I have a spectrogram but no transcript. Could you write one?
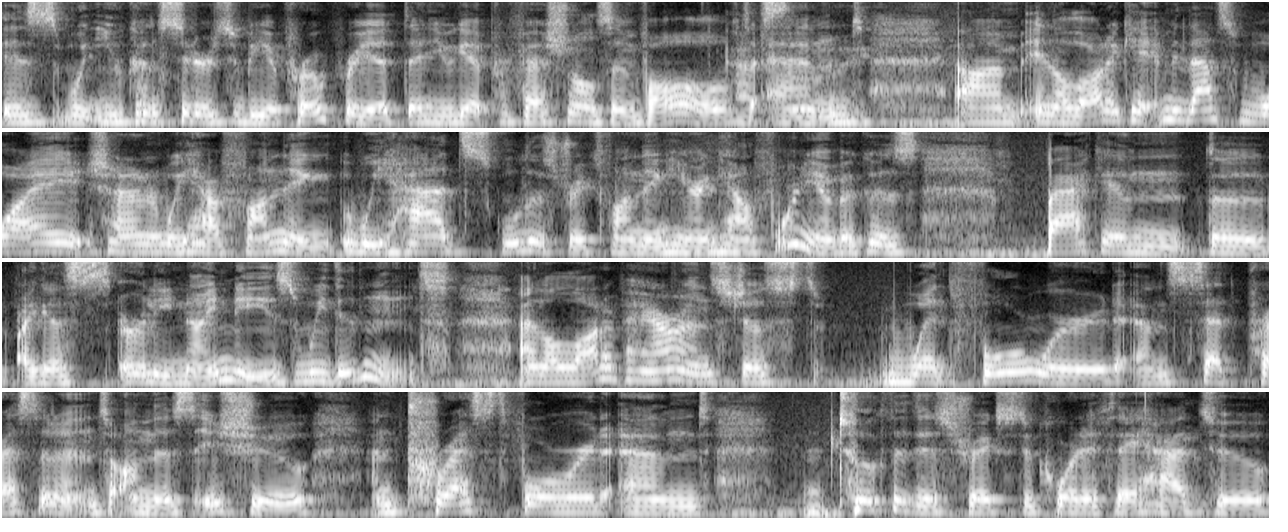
is what you consider to be appropriate, then you get professionals involved. Absolutely. And um, in a lot of cases, I mean, that's why, Shannon, we have funding. We had school district funding here in California because back in the I guess early 90s we didn't. And a lot of parents just went forward and set precedent on this issue and pressed forward and took the districts to court if they had to.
